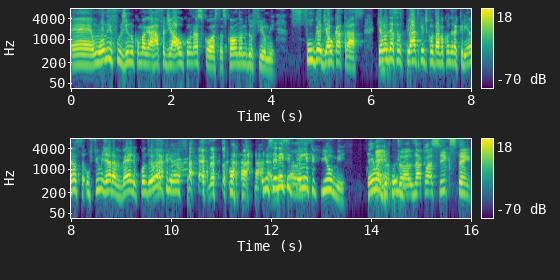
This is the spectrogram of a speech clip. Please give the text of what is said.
é, um homem fugindo com uma garrafa de álcool nas costas. Qual é o nome do filme? Fuga de Alcatraz. Que é uma é. dessas piadas que a gente contava quando era criança. O filme já era velho quando eu era é. criança. É verdade. Eu não sei nem se tem esse filme. Tem uma. Na Classics tem.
